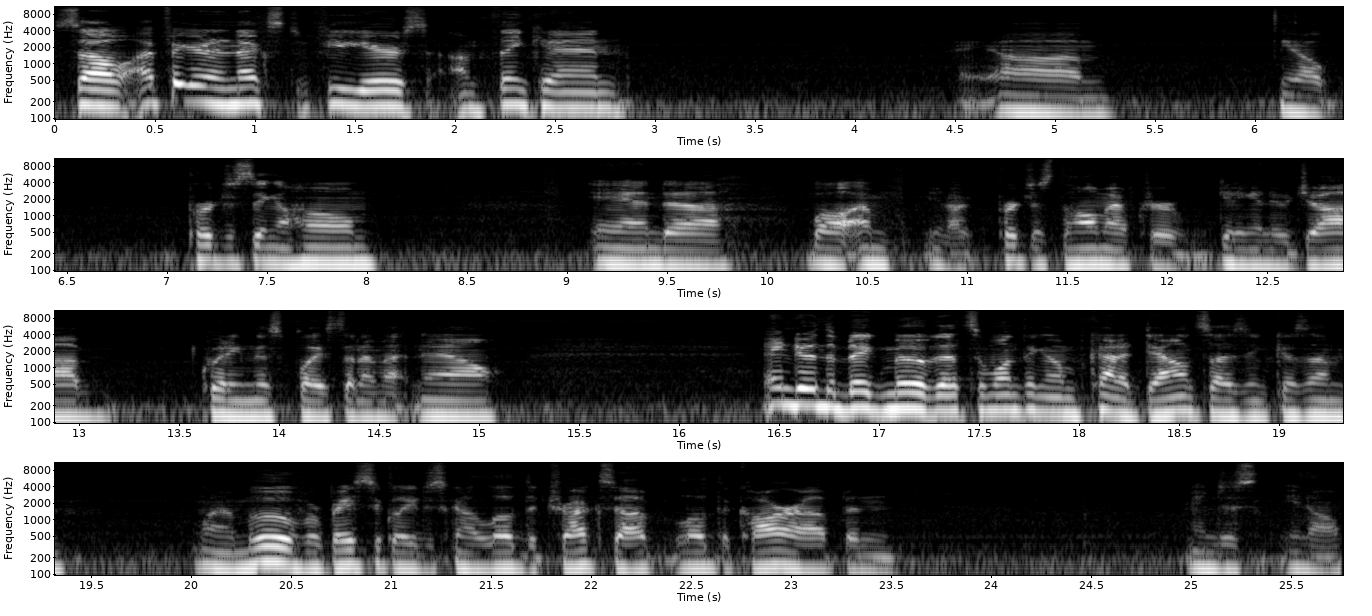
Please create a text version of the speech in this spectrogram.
So I figure in the next few years, I'm thinking um, you know, purchasing a home, and uh, well, I'm you know purchased the home after getting a new job, quitting this place that I'm at now, and doing the big move. That's the one thing I'm kind of downsizing because I'm when I move, we're basically just gonna load the trucks up, load the car up, and and just you know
